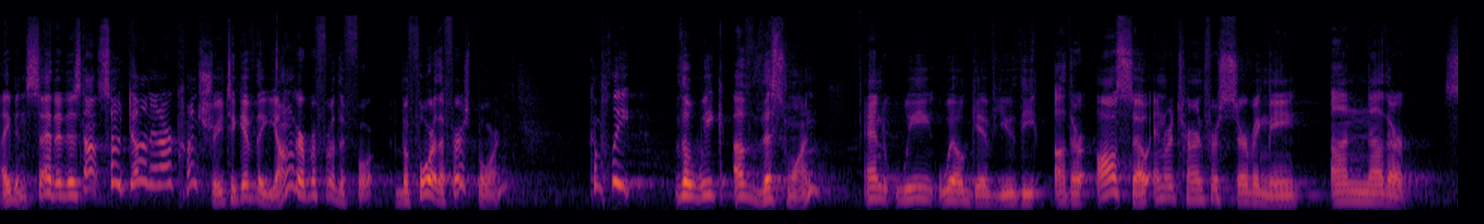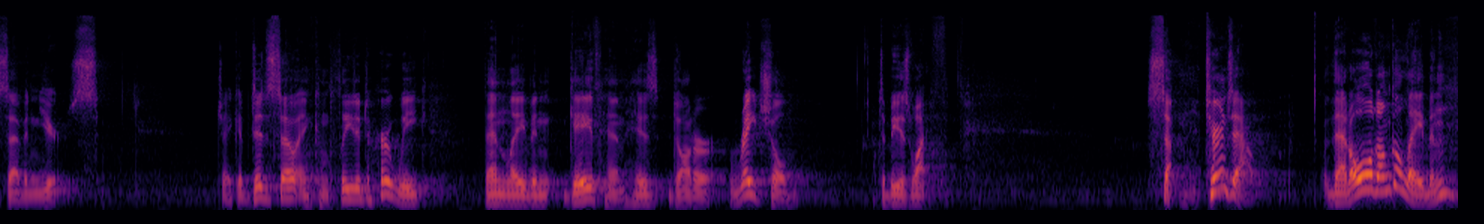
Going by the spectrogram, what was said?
Laban said, It is not so done in our country to give the younger before the, for, before the firstborn. Complete the week of this one, and we will give you the other also in return for serving me another seven years. Jacob did so and completed her week. Then Laban gave him his daughter Rachel to be his wife. So, it turns out that old Uncle Laban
